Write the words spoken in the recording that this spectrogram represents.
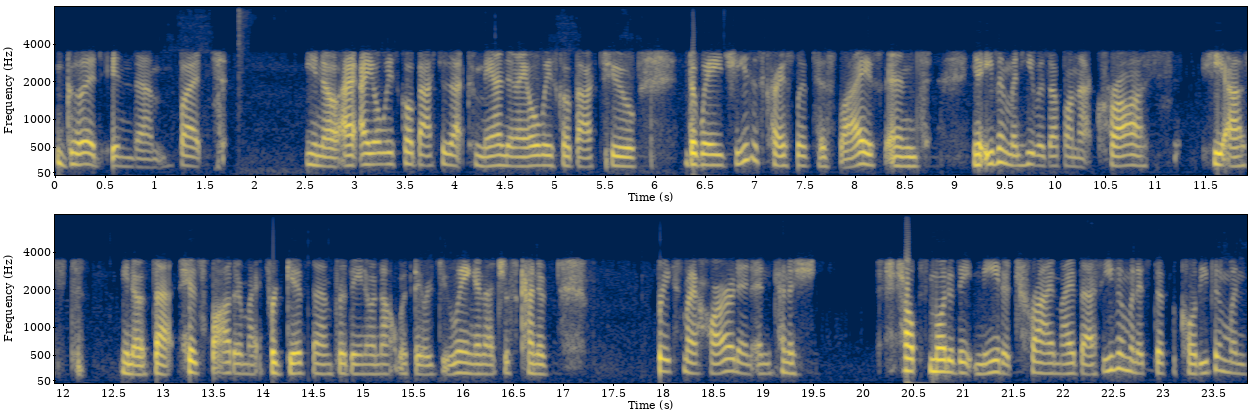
good in them. But, you know, I, I always go back to that command and I always go back to the way Jesus Christ lived his life. And, you know, even when he was up on that cross, he asked, you know, that his father might forgive them for they know not what they were doing. And that just kind of breaks my heart and, and kind of helps motivate me to try my best, even when it's difficult, even when,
